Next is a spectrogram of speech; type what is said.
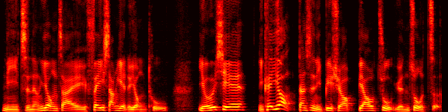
你只能用在非商业的用途，有一些你可以用，但是你必须要标注原作者。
